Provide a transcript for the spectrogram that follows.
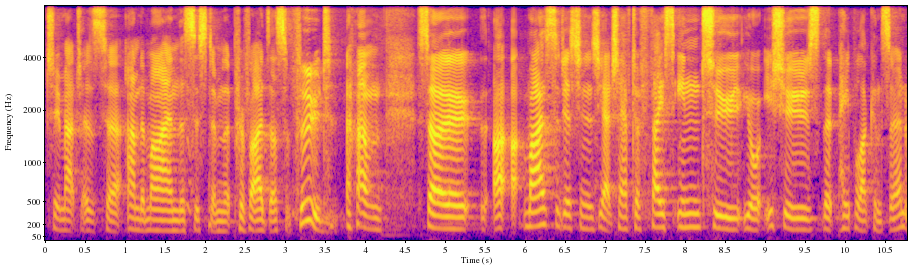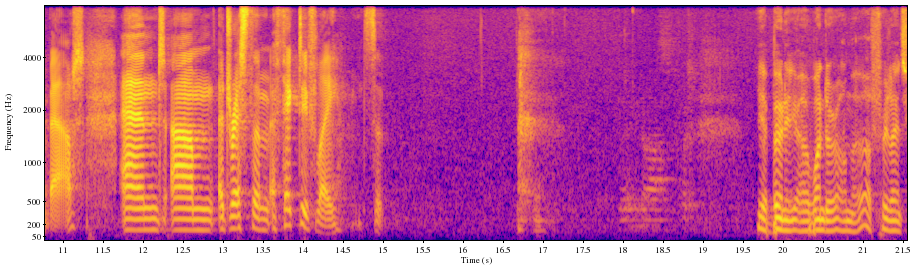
too much as to undermine the system that provides us food. Um, so uh, uh, my suggestion is you actually have to face into your issues that people are concerned about and um, address them effectively. A- Yeah, Bernie, I wonder, I'm a, a freelance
